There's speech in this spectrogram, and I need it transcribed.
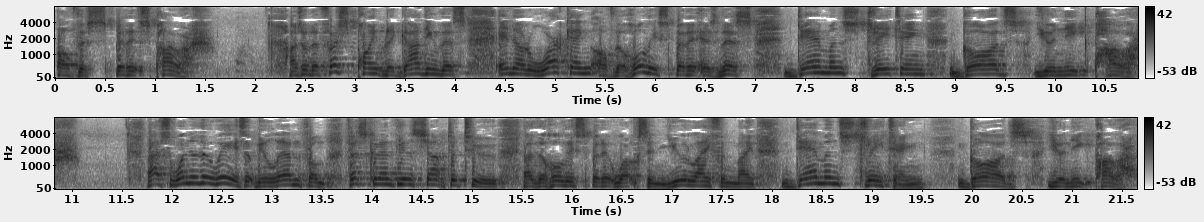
of the Spirit's power and so the first point regarding this inner working of the Holy Spirit is this demonstrating God's unique power. That's one of the ways that we learn from 1 Corinthians chapter 2 that the Holy Spirit works in your life and mine, demonstrating God's unique power.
